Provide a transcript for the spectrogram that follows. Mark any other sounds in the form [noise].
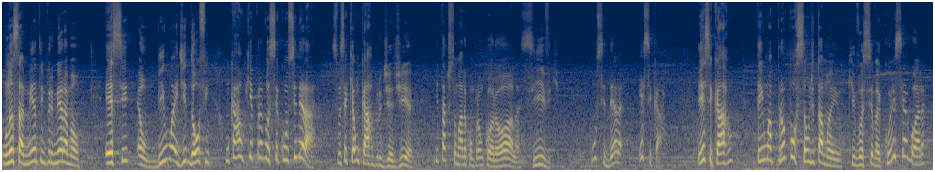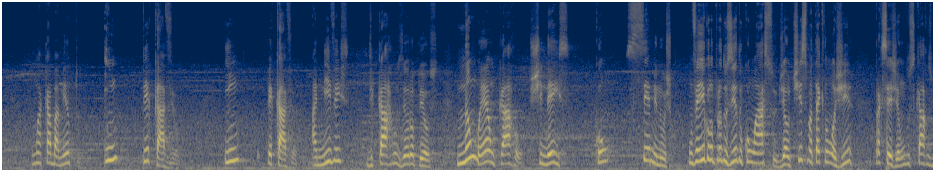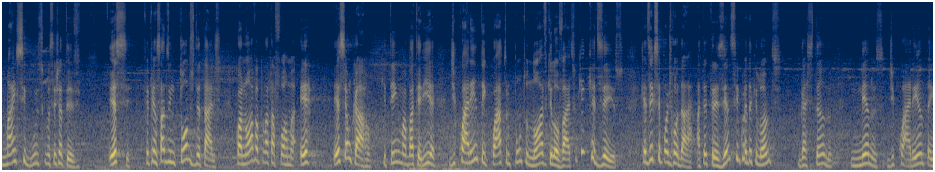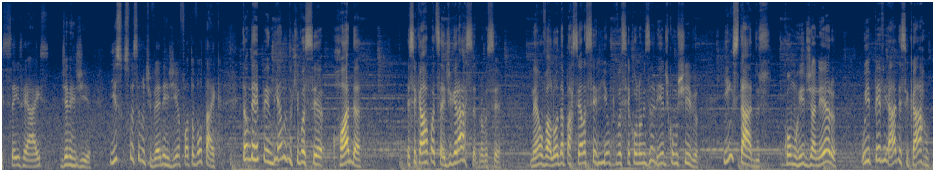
um lançamento em primeira mão. Esse é o BYD Dolphin, um carro que é para você considerar. Se você quer um carro para o dia a dia e está acostumado a comprar um Corolla, Civic, considera esse carro. Esse carro tem uma proporção de tamanho que você vai conhecer agora, um acabamento impecável. Impecável, a níveis de carros europeus. Não é um carro chinês com C minúsculo. Um veículo produzido com aço de altíssima tecnologia para que seja um dos carros mais seguros que você já teve. Esse foi pensado em todos os detalhes. Com a nova plataforma E, esse é um carro que tem uma bateria de 44,9 kW. O que quer dizer isso? Quer dizer que você pode rodar até 350 km gastando menos de 46 reais de energia. Isso se você não tiver energia fotovoltaica. Então, dependendo do que você roda, esse carro pode sair de graça para você. Né? O valor da parcela seria o que você economizaria de combustível. E em estados como o Rio de Janeiro, o IPVA desse carro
